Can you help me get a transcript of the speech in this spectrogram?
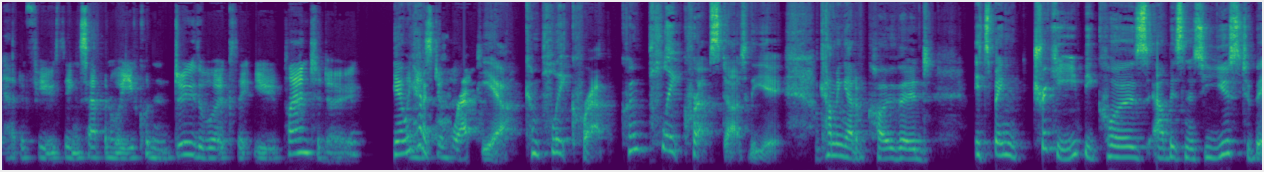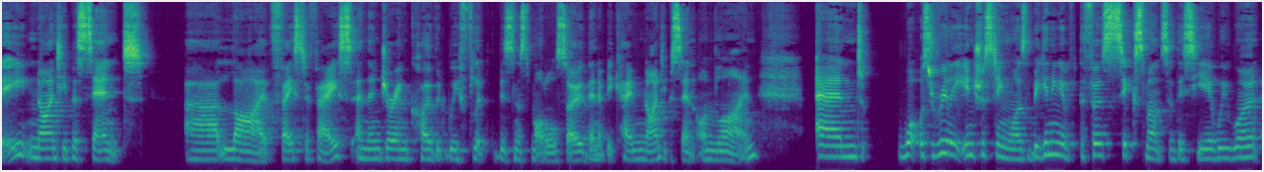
had a few things happen where you couldn't do the work that you planned to do. Yeah, we had a crap year, complete crap, complete crap start to the year. Coming out of COVID, it's been tricky because our business used to be 90% uh, live face to face. And then during COVID, we flipped the business model. So then it became 90% online. And what was really interesting was the beginning of the first six months of this year, we weren't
